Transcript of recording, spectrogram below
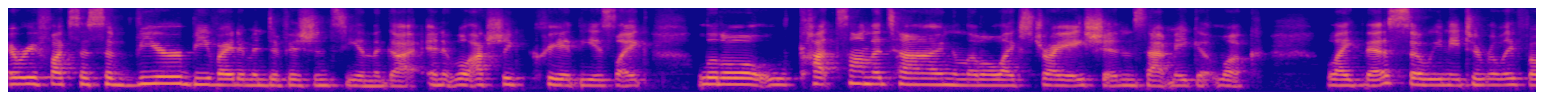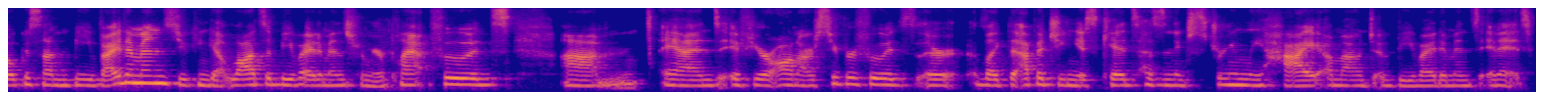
It reflects a severe B vitamin deficiency in the gut, and it will actually create these like little cuts on the tongue and little like striations that make it look like this. So we need to really focus on B vitamins. You can get lots of B vitamins from your plant foods. Um, and if you're on our superfoods, or like the Epigenius Kids has an extremely high amount of B vitamins in it.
